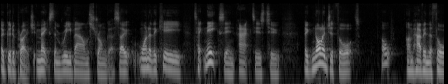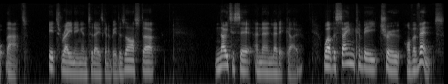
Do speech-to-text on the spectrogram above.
a good approach. It makes them rebound stronger. So, one of the key techniques in ACT is to acknowledge a thought. Oh, I'm having the thought that it's raining and today's going to be a disaster. Notice it and then let it go. Well, the same can be true of events.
